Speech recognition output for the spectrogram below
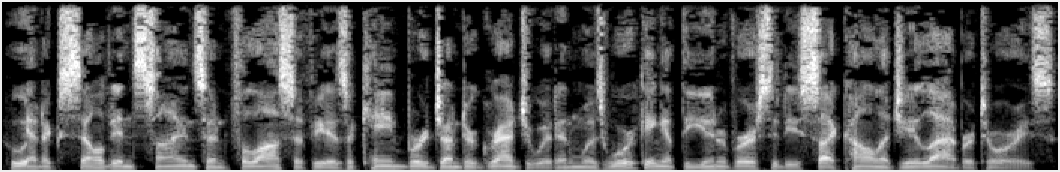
who had excelled in science and philosophy as a Cambridge undergraduate and was working at the university's psychology laboratories.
